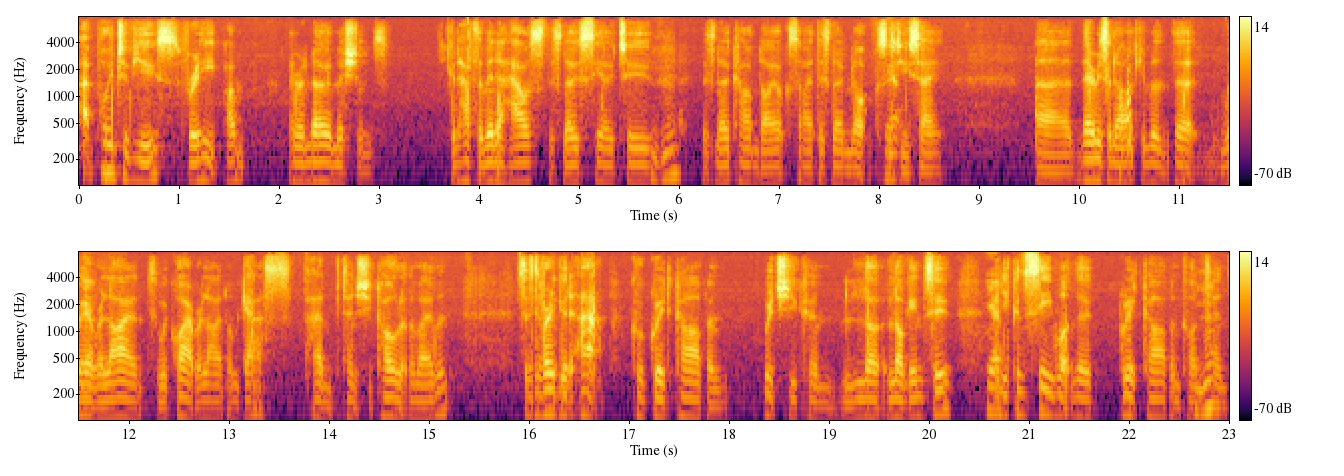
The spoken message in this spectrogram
At point of use for a heat pump, there are no emissions. You can have them in a house, there's no CO2, Mhm. there's no carbon dioxide, there's no NOx, as you say. Uh, there is an argument that we're reliant, we're quite reliant on gas and potentially coal at the moment. So there's a very good app called Grid Carbon, which you can lo- log into, Yep. and you can see what the grid carbon content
